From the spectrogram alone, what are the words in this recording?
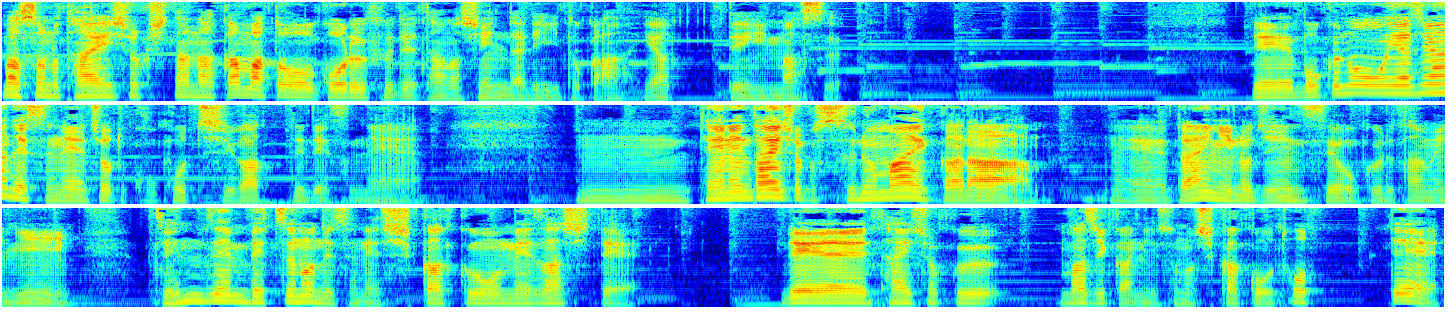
まあその退職した仲間とゴルフで楽しんだりとかやっています。で、僕の親父はですね、ちょっとここ違ってですね、うーん、定年退職する前から、えー、第二の人生を送るために、全然別のですね、資格を目指して、で、退職間近にその資格を取って、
